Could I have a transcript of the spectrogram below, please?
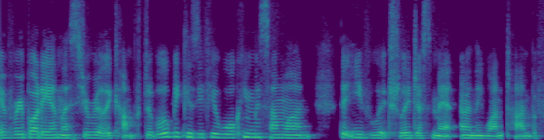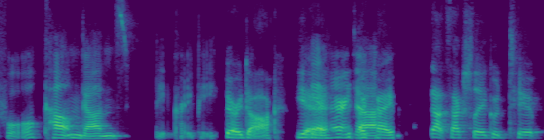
everybody unless you're really comfortable. Because if you're walking with someone that you've literally just met only one time before, Carlton Gardens a bit creepy. Very dark. Yeah. Yeah, very dark. Okay. That's actually a good tip.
